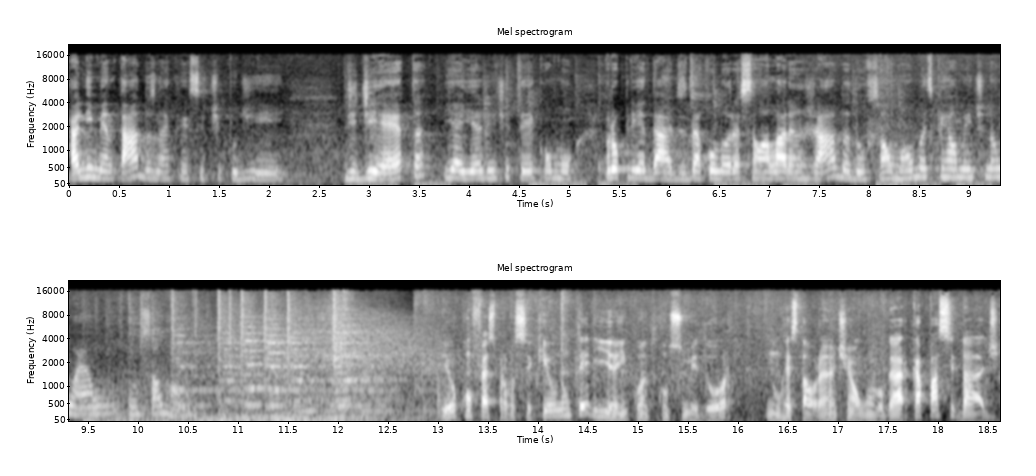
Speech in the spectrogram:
alimentados né, com esse tipo de, de dieta. E aí a gente ter como propriedades da coloração alaranjada do salmão, mas que realmente não é um, um salmão. Eu confesso para você que eu não teria, enquanto consumidor, num restaurante, em algum lugar, capacidade,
